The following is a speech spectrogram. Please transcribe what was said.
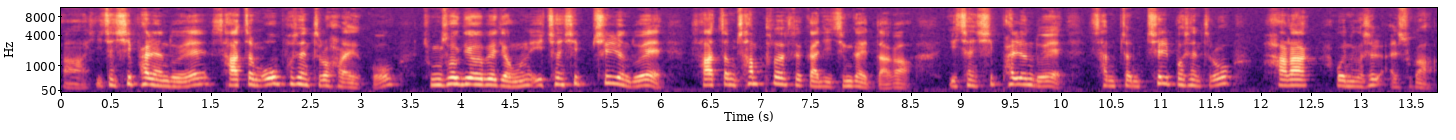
아, 2018년도에 4.5%로 하락했고 중소기업의 경우는 2017년도에 4.3%까지 증가했다가 2018년도에 3.7%로 하락하고 있는 것을 알 수가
